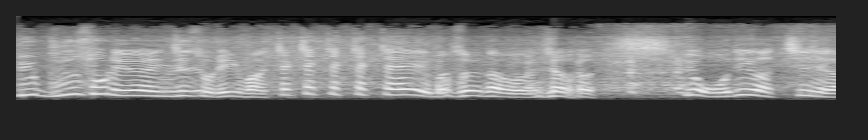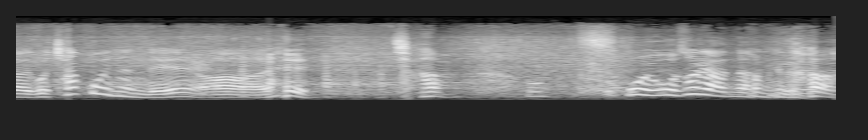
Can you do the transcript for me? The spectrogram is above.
이거 무슨 소리예요 엔진 소리 막 짹짹짹짹 막 소리 나거든요. 이거 어디 갔지 제가 이거 찾고 있는데 아 예. 자. 어, 어, 요거 소리 안 납니다.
